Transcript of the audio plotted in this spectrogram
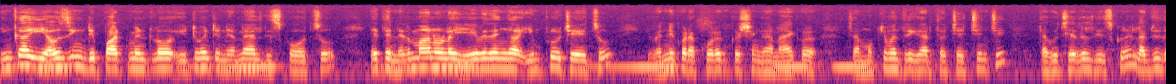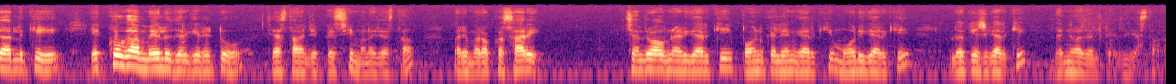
ఇంకా ఈ హౌసింగ్ డిపార్ట్మెంట్లో ఎటువంటి నిర్ణయాలు తీసుకోవచ్చు అయితే నిర్మాణంలో ఏ విధంగా ఇంప్రూవ్ చేయొచ్చు ఇవన్నీ కూడా కూలంకుషంగా నాయకుడు చ- ముఖ్యమంత్రి గారితో చర్చించి తగు చర్యలు తీసుకుని లబ్ధిదారులకి ఎక్కువగా మేలు జరిగేటట్టు చేస్తామని చెప్పేసి మనం చేస్తాం. మరి మరొకసారి చంద్రబాబు నాయుడు గారికి పవన్ కళ్యాణ్ గారికి మోడీ గారికి లోకేష్ గారికి ధన్యవాదాలు తెలియజేస్తాను.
